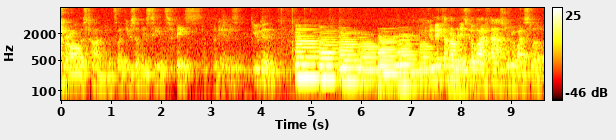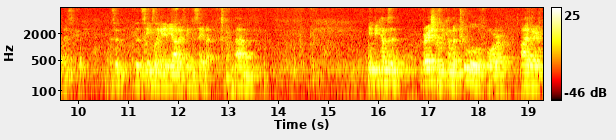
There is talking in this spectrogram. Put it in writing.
for all this time. And it's like you suddenly see its face again. You can you can make the harmonies go by fast or go by slow, basically. A, it seems like an idiotic thing to say, but um, it becomes a variations become a tool for either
